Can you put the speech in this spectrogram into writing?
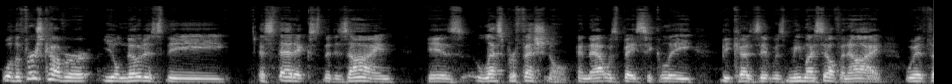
Well, the first cover, you'll notice the aesthetics, the design is less professional. And that was basically because it was me, myself, and I with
